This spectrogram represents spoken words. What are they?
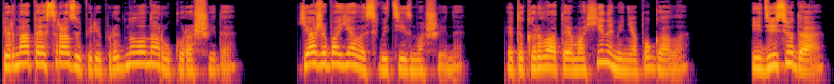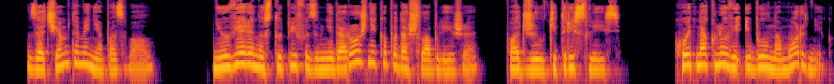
Пернатая сразу перепрыгнула на руку Рашида. Я же боялась выйти из машины. Эта крылатая махина меня пугала. «Иди сюда!» Зачем-то меня позвал. Неуверенно ступив из внедорожника, подошла ближе. Поджилки тряслись. Хоть на клюве и был намордник,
